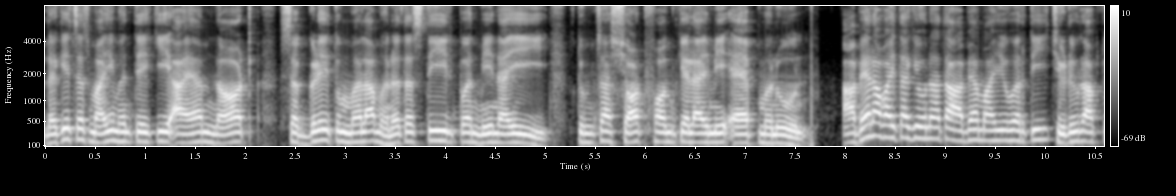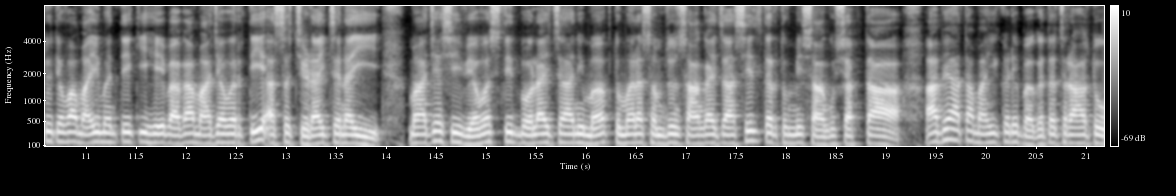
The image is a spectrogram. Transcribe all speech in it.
लगेचच माई म्हणते की आय एम नॉट सगळे तुम्हाला म्हणत असतील पण मी नाही. तुमचा शॉर्ट फॉर्म केला आहे मी ॲप म्हणून. आभ्याला वायता घेऊन आता आभ्या माईवरती चिडू लागतो तेव्हा माई म्हणते की हे बघा माझ्यावरती असं चिडायचं नाही. माझ्याशी व्यवस्थित बोलायचं आणि मग तुम्हाला समजून सांगायचं असेल तर तुम्ही सांगू शकता. आभ्या आता माईकडे बघतच राहतो.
